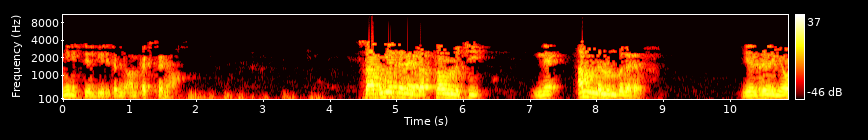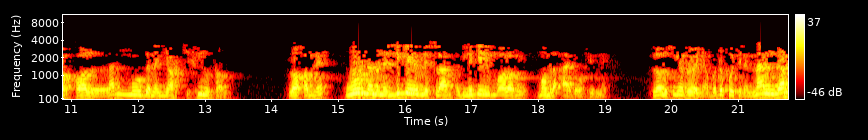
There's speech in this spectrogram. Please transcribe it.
ñu ngi ci seen biir itam ñu am expérience saa bu ngeen demee ba toll ci ne am na luñ bëgg a def yéen réunion xool lan moo gën a ñor ci fii nu toll loo xam ne wóor na lu ne liggéeyub lislaam ak liggéeyu mbooloo mi moom la aajoo fi mu nekk loolu su ngeen réunion ba dëppoo ci ne nangam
